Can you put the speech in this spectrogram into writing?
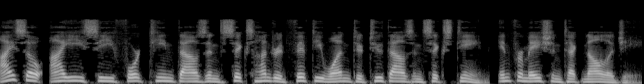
ISO IEC 14651 to 2016 Information Technology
